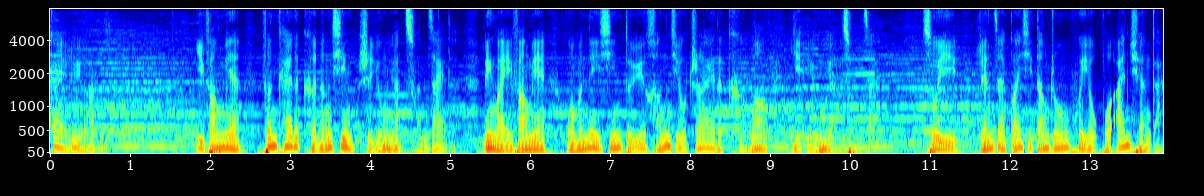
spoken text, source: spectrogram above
概率而已。一方面，分开的可能性是永远存在的；另外一方面，我们内心对于恒久之爱的渴望也永远存在。所以，人在关系当中会有不安全感，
